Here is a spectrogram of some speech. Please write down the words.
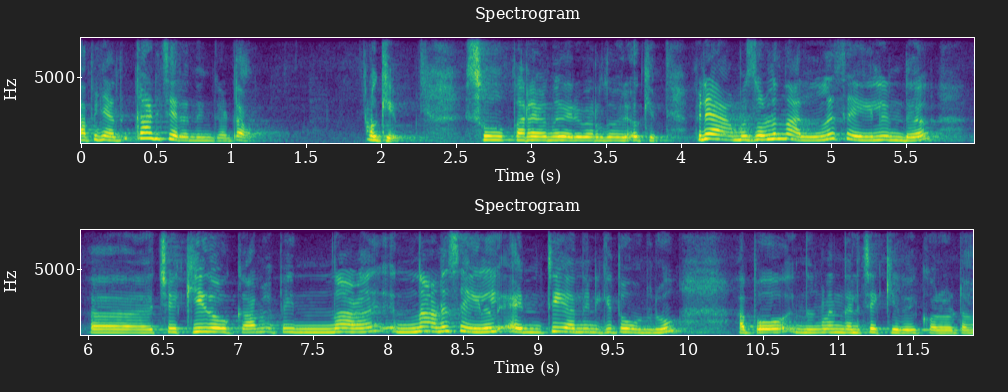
അപ്പോൾ ഞാൻ അത് കാണിച്ചു തരാം നിങ്ങൾക്ക് കേട്ടോ. ഓക്കെ സോ പറയുന്ന കാര്യം വെറുതെ ഓക്കെ പിന്നെ ആമസോണിൽ നല്ല സെയിലുണ്ട് ചെക്ക് ചെയ്ത് നോക്കാം. ഇപ്പോൾ ഇന്നാണ് ഇന്നാണ് സെയിലിൽ എൻഡ് ചെയ്യാമെന്ന് എനിക്ക് തോന്നുന്നു. അപ്പോൾ നിങ്ങൾ എന്തായാലും ചെക്ക് ചെയ്ത് നോക്കോളൂ കേട്ടോ.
